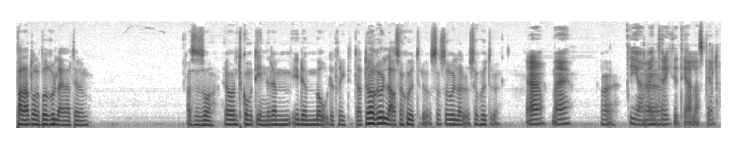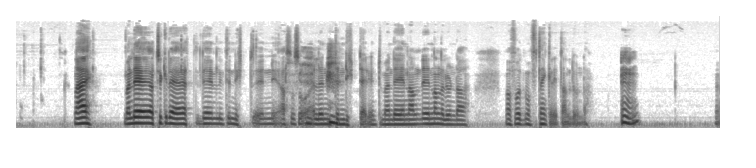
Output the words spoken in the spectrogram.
pallar inte hålla på och rulla hela tiden. Alltså så, jag har inte kommit in i det, i det modet riktigt. Att du har rullar och sen skjuter du, och sen så rullar du och sen skjuter du. Ja, nej. Nej. Det gör man Eh. inte riktigt i alla spel. Nej, men det, jag tycker det är, rätt, det är lite nytt. eh, Alltså så, eller inte nytt är det inte, men det är en, det är en annorlunda. Man får, man får tänka lite annorlunda. Mm. Uh,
